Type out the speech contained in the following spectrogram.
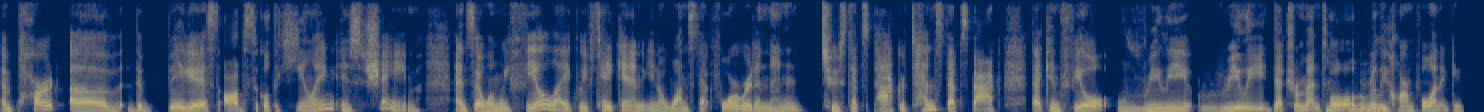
And part of the biggest obstacle to healing is shame. And so when we feel like we've taken, you know, one step forward and then two steps back or 10 steps back, that can feel really, really detrimental, Mhm. really harmful, and it can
